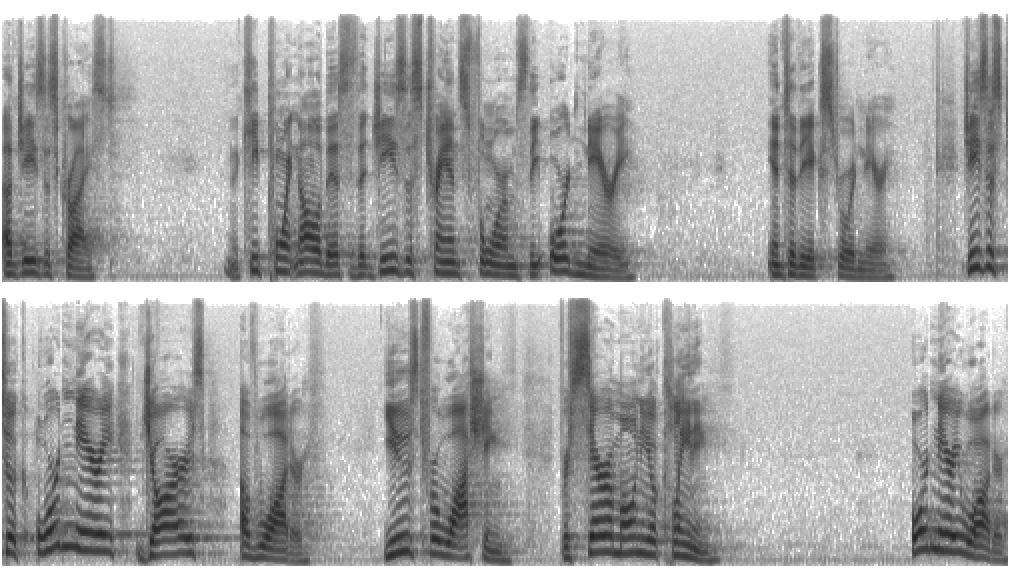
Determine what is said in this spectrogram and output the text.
of Jesus Christ. And the key point in all of this is that Jesus transforms the ordinary into the extraordinary. Jesus took ordinary jars of water used for washing, for ceremonial cleaning. Ordinary water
